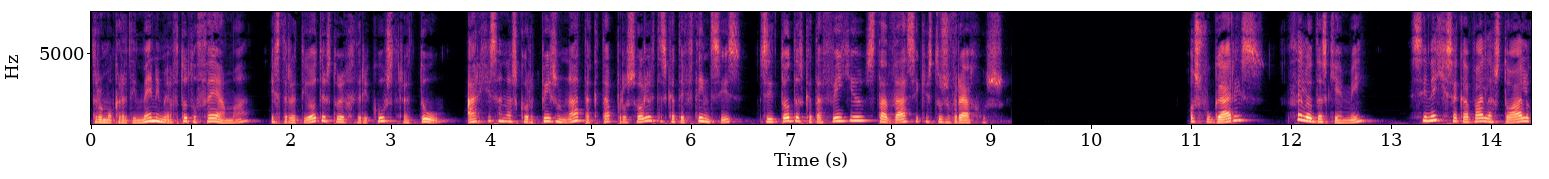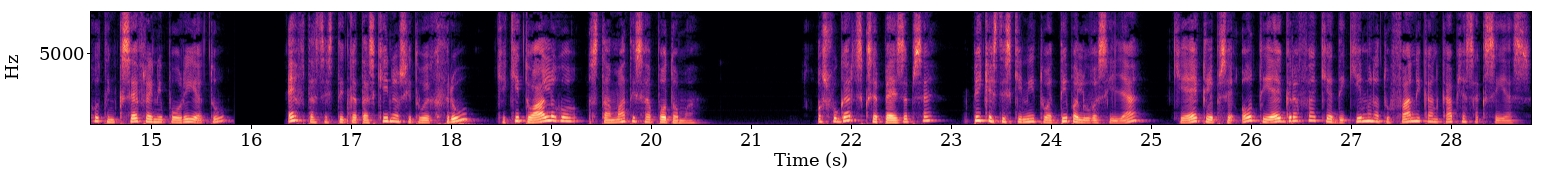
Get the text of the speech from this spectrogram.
Τρομοκρατημένοι με αυτό το θέαμα, οι στρατιώτες του εχθρικού στρατού άρχισαν να σκορπίζουν άτακτα προς όλες τις κατευθύνσεις, ζητώντας καταφύγιο στα δάση και στους βράχους. Ο Σφουγγάρης, θέλοντας και εμείς, συνέχισε καβάλα στο άλογο την ξέφρενη πορεία του, έφτασε στην κατασκήνωση του εχθρού και εκεί το άλογο σταμάτησε απότομα. Ο Σφουγγάρης ξεπέζεψε, μπήκε στη σκηνή του αντίπαλου βασιλιά και έκλεψε ό,τι έγγραφα και αντικείμενα του φάνηκαν κάποιας αξίας.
